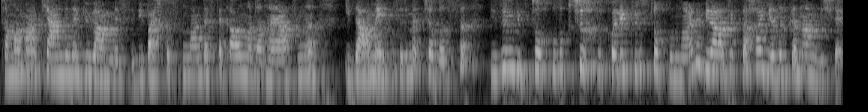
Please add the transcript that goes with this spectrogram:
tamamen kendine güvenmesi, bir başkasından destek almadan hayatını idame ettirme çabası bizim gibi toplulukçu, kolektivist toplumlarda birazcık daha yadırganan bir şey.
